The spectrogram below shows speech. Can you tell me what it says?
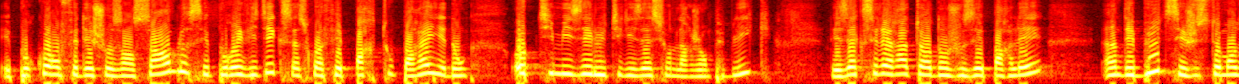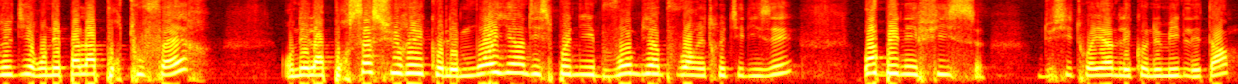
et pourquoi on fait des choses ensemble C'est pour éviter que ça soit fait partout pareil et donc optimiser l'utilisation de l'argent public les accélérateurs dont je vous ai parlé, un des buts, c'est justement de dire on n'est pas là pour tout faire, on est là pour s'assurer que les moyens disponibles vont bien pouvoir être utilisés au bénéfice du citoyen, de l'économie, de l'État,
